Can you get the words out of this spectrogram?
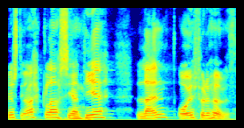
Fyrst í ökla, síðan hér, lend og upp fyrir höfuð.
